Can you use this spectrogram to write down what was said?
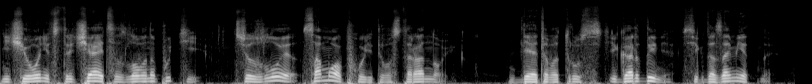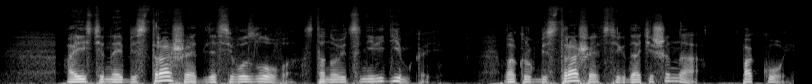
ничего не встречается злого на пути. Все злое само обходит его стороной. Для этого трусость и гордыня всегда заметны. А истинное бесстрашие для всего злого становится невидимкой. Вокруг бесстрашия всегда тишина, покой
